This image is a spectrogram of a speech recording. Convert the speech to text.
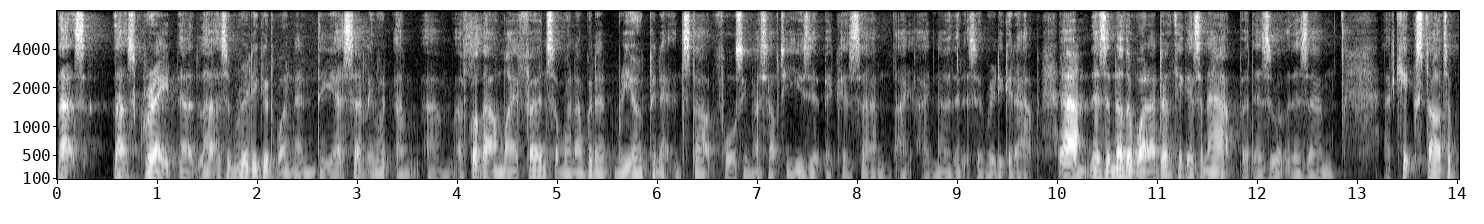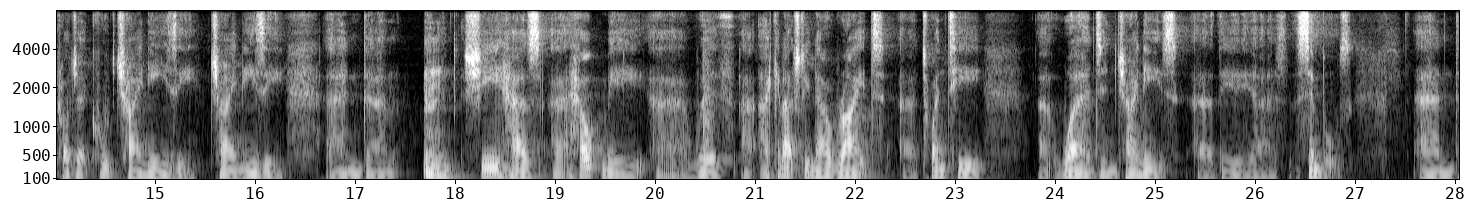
That's that's great. That, that's a really good one, and uh, yeah, certainly would. Um, um, I've got that on my phone somewhere. I'm going to reopen it and start forcing myself to use it because um, I, I, know that it's a really good app. Yeah. Um, there's another one. I don't think it's an app, but there's there's um, a Kickstarter project called Chineasy, Chineasy, and um, she has uh, helped me uh, with. Uh, I can actually now write uh, 20 uh, words in Chinese, the, the, symbols, and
